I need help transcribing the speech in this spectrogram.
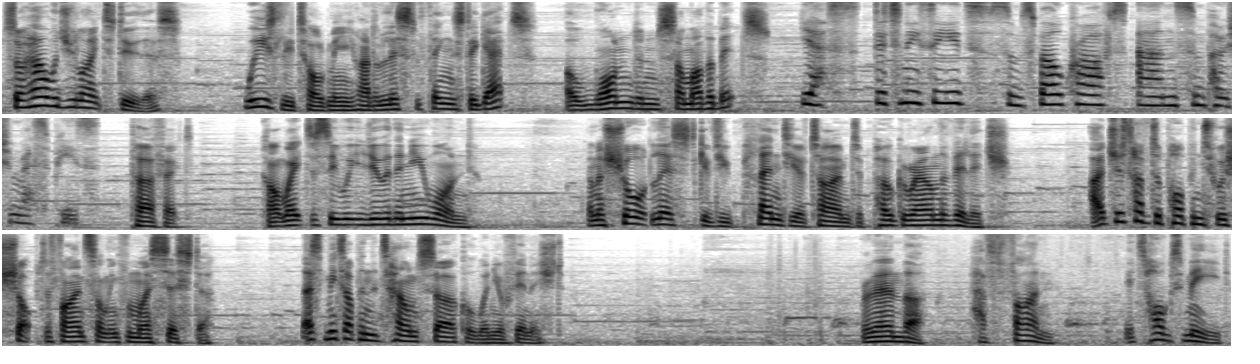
So how would you like to do this? Weasley told me you had a list of things to get, a wand and some other bits. Yes, dittany seeds, some spellcrafts, and some potion recipes. Perfect. Can't wait to see what you do with the new wand. And a short list gives you plenty of time to poke around the village. I just have to pop into a shop to find something for my sister. Let's meet up in the town circle when you're finished. Remember, have fun. It's Hogsmeade.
